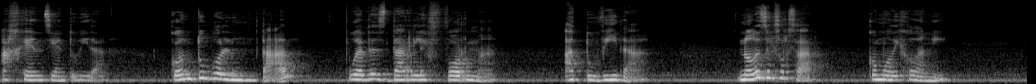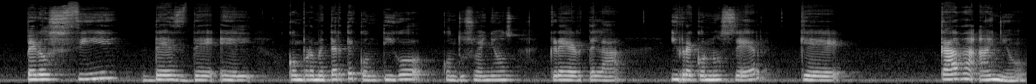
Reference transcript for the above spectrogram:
agencia en tu vida. Con tu voluntad puedes darle forma a tu vida, no desde el forzar, como dijo Dani, pero sí desde el comprometerte contigo, con tus sueños, creértela y reconocer que cada año,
